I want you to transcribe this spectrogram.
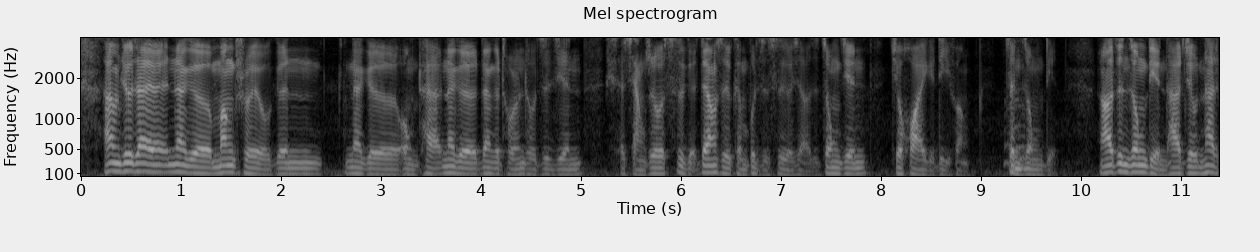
他们就在那个 Montreal 跟那个 Ontario 那个那个 Toronto 之间，想说四个，当时可能不止四个小时，中间就画一个地方正中点。嗯、然后正中点，他就那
